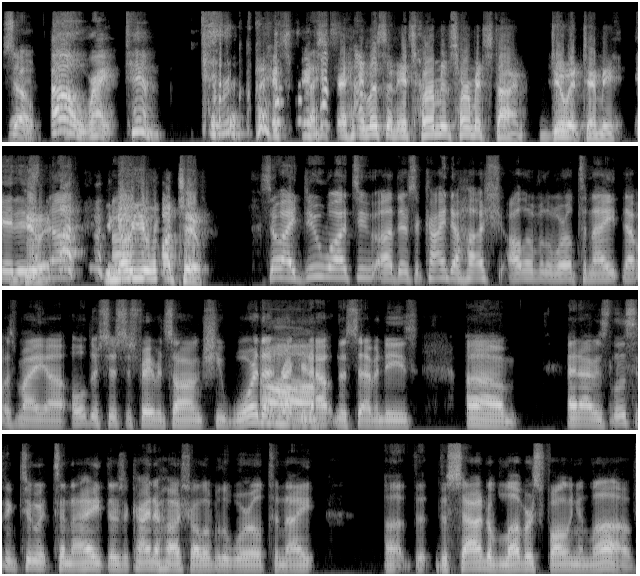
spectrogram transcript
So, Right. Oh, right, Tim. It's, it's hey, listen, it's Herman's Hermit's time. Do it, Timmy. it is Do it. not. You know Um, you want to. So I do want to. Uh, there's a kind of hush all over the world tonight. That was my uh, older sister's favorite song. She wore that Aw. record out in the '70s, um, and I was listening to it tonight. There's a kind of hush all over the world tonight. Uh, the the sound of lovers falling in love.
